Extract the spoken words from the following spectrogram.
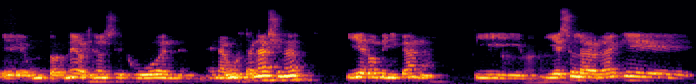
eh, un torneo, si no se jugó en, en, Augusta National, y es dominicana. Y, y eso la verdad que,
